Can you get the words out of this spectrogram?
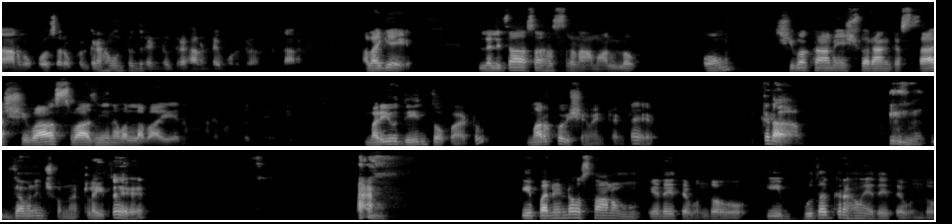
దానం ఒక్కోసారి ఒక గ్రహం ఉంటుంది రెండు గ్రహాలు ఉంటాయి మూడు గ్రహాలు ఉంటాయి దానం అలాగే లలితా సహస్రనామాల్లో ఓం శివకామేశ్వరాంకస్త శివా స్వాధీన వల్లభాయే అనే మంత్రం చేయండి. మరియు దీంతో పాటు మరొక విషయం ఏంటంటే ఇక్కడ గమనించుకున్నట్లయితే ఈ పన్నెండవ స్థానం ఏదైతే ఉందో ఈ బుధగ్రహం ఏదైతే ఉందో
